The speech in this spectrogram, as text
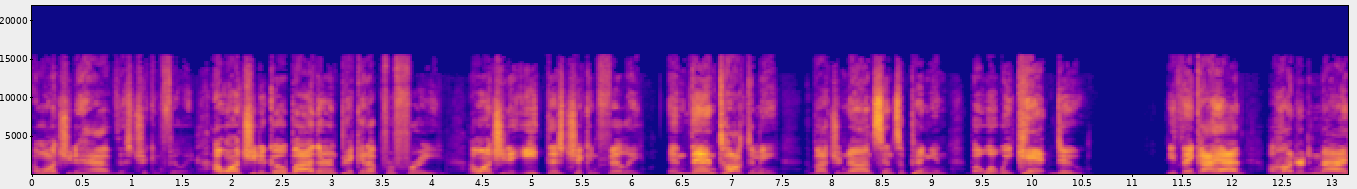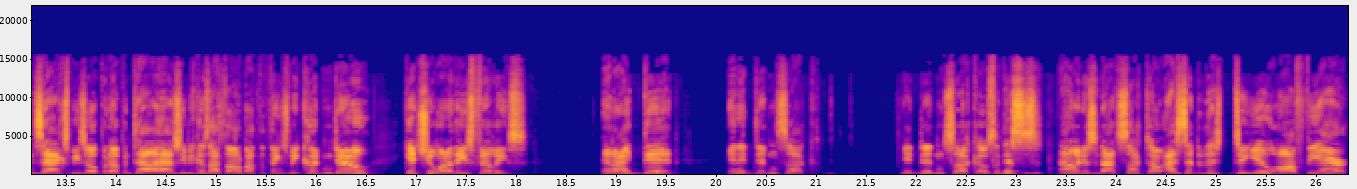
I want you to have this chicken Philly. I want you to go by there and pick it up for free. I want you to eat this chicken Philly and then talk to me about your nonsense opinion about what we can't do. You think I had 109 Zaxby's open up in Tallahassee because I thought about the things we couldn't do? Get you one of these Phillies. And I did. And it didn't suck. It didn't suck. I was like, this is not only does it not suck, Tom. I said to this to you off the air.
